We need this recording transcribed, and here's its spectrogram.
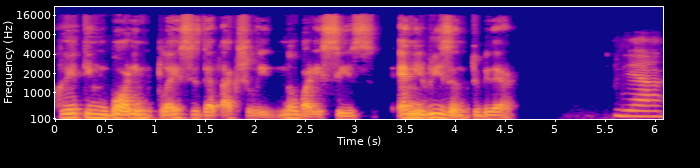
creating boring places that actually nobody sees any reason to be there. Yeah.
